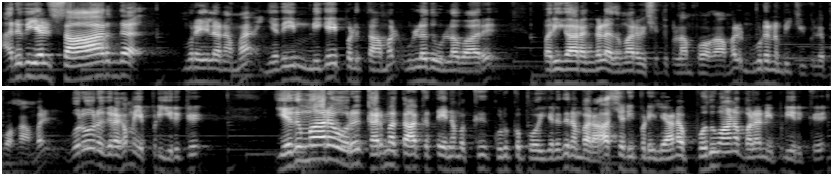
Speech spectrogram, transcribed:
அறிவியல் சார்ந்த முறையில் நம்ம எதையும் மிகைப்படுத்தாமல் உள்ளது உள்ளவாறு பரிகாரங்கள் அது மாதிரி விஷயத்துக்குள்ளாம் போகாமல் மூட நம்பிக்கைக்குள்ளே போகாமல் ஒரு ஒரு கிரகம் எப்படி இருக்குது எது மாதிரி ஒரு கர்ம தாக்கத்தை நமக்கு கொடுக்க போகிறது? நம்ம ராசி அடிப்படையிலான பொதுவான பலன் எப்படி இருக்குது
